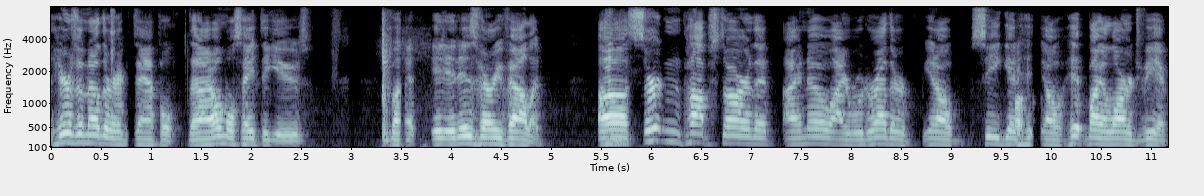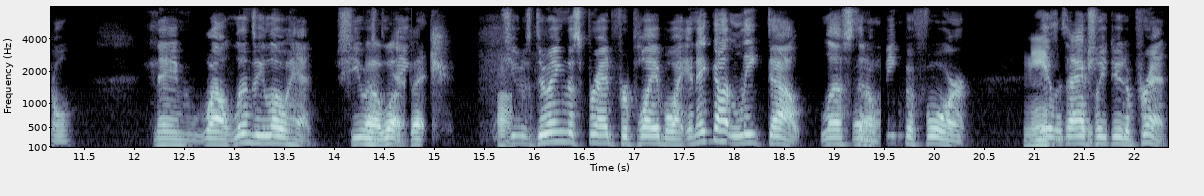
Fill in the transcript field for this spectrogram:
here's another example that I almost hate to use, but it, it is very valid. A hmm. certain pop star that I know I would rather you know see get oh. hit, you know hit by a large vehicle, named well Lindsay Lohan. She was Oh, what a bitch. Oh. she was doing the spread for Playboy, and it got leaked out less than a Oh. week before it was actually due to print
